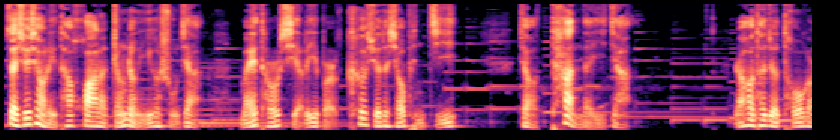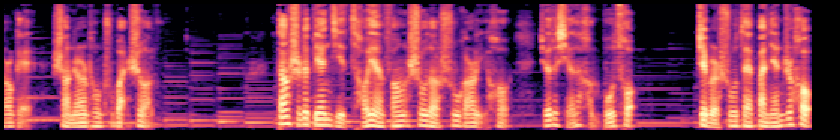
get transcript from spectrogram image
在学校里，他花了整整一个暑假，埋头写了一本科学的小品集，叫《碳的一家》，然后他就投稿给少年儿童出版社了。当时的编辑曹艳芳收到书稿以后，觉得写得很不错。这本书在半年之后，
